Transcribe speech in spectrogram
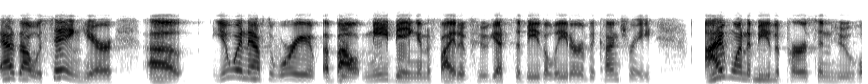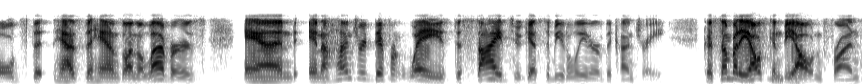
as I was saying here, uh, you wouldn't have to worry about me being in the fight of who gets to be the leader of the country. I want to be Mhm. the person who holds the has the hands on the levers and in a hundred different ways decides who gets to be the leader of the country. Because somebody else can be out in front,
